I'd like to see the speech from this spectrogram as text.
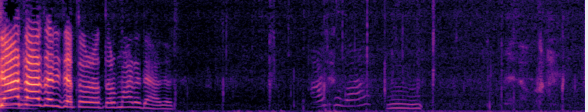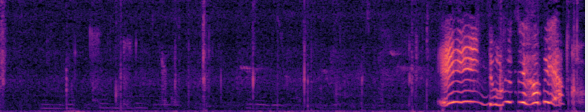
যা তাড়াতাড়ি যা তোর তোর মারে দেখা যাচ্ছে এই দৌড়াতে হবে এখন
